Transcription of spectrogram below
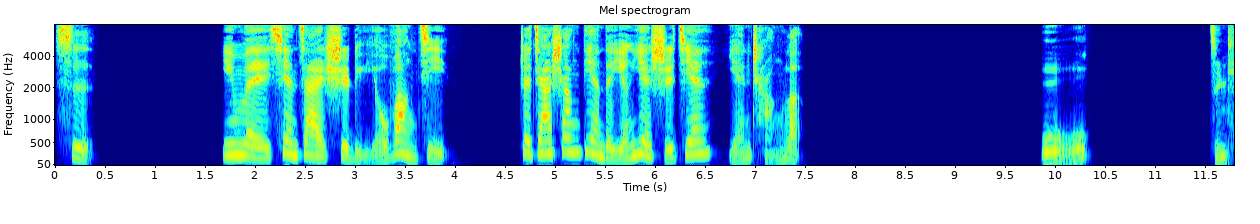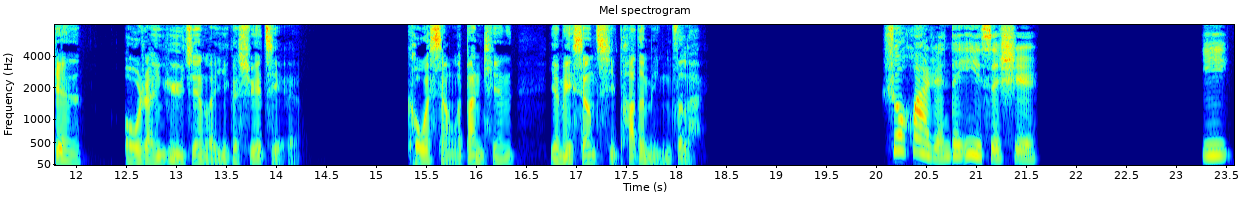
四，因为现在是旅游旺季，这家商店的营业时间延长了。五，今天偶然遇见了一个学姐。可我想了半天，也没想起她的名字来。说话人的意思是：一，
